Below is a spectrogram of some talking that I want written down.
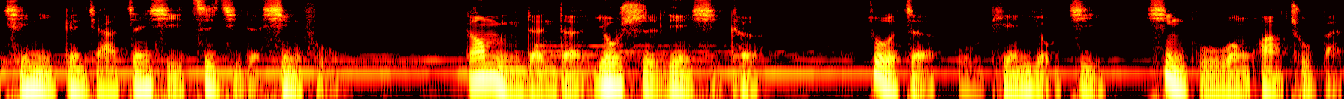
请你更加珍惜自己的幸福。高敏人的优势练习课，作者武田有纪，幸福文化出版。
